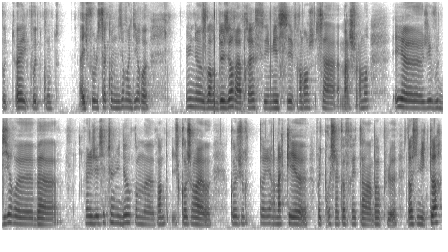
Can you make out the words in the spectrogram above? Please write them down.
votre, avec votre compte. Ah, il faut le synchroniser, on va dire, euh, une voire deux heures après c'est mais c'est vraiment ça marche vraiment et je vais vous le dire bah j'ai essayé de faire une vidéo comme quand j'aurai quand je quand j'ai remarqué votre prochain coffre est un par dans une victoire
